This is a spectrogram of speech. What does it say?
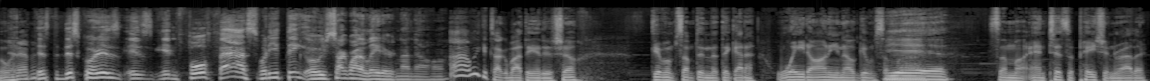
Go ahead, Evan. This the Discord is is getting full fast. What do you think? Or we should talk about it later, not now, huh? Uh, we could talk about the end of the show. Give them something that they gotta wait on. You know, give them some uh, yeah. some uh, anticipation rather.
